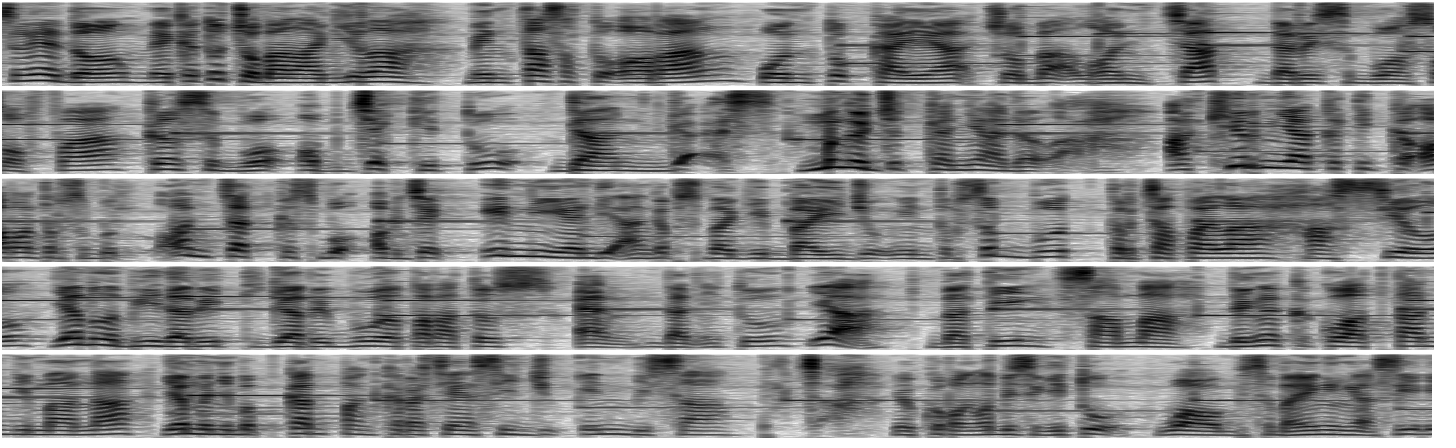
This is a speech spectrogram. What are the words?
hasilnya dong, mereka tuh coba lagi lah. Minta satu orang untuk kayak coba loncat dari sebuah sofa ke sebuah objek gitu. Dan guys, mengejutkannya adalah akhirnya ketika orang tersebut loncat ke sebuah objek ini yang dianggap sebagai bayi Jung-in tersebut, tercapailah hasil yang lebih dari 3800 N. Dan itu ya berarti sama dengan kekuatan di mana yang menyebabkan pankreasnya si Jung-in bisa pecah. Ya kurang lebih segitu. Wow, bisa bayangin nggak sih?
